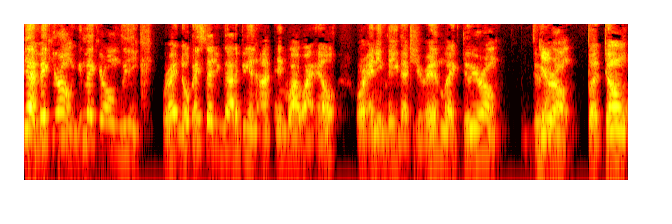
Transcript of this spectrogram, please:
yeah make your own. You make your own league, right? Nobody said you got to be an NYYL or any league that you're in, like do your own, do your own, but don't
